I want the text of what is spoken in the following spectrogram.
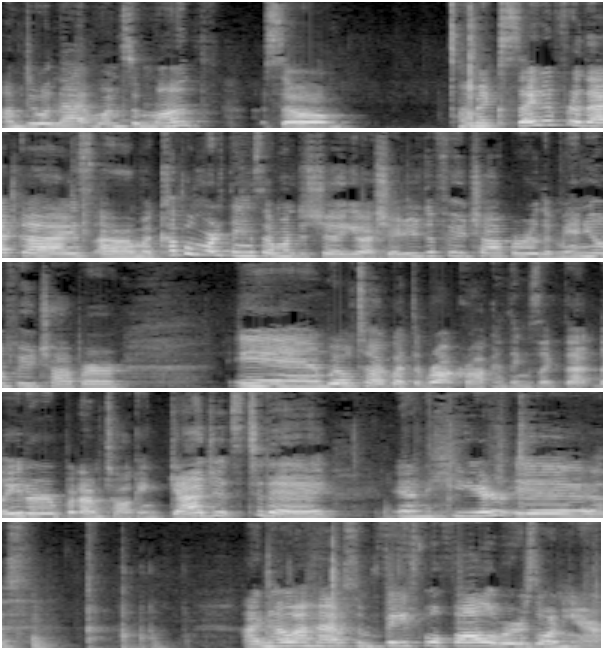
I'm doing that once a month. So I'm excited for that, guys. Um, a couple more things I wanted to show you. I showed you the food chopper, the manual food chopper. And we'll talk about the Rockcrok and things like that later, but I'm talking gadgets today. And here is, I know I have some faithful followers on here.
